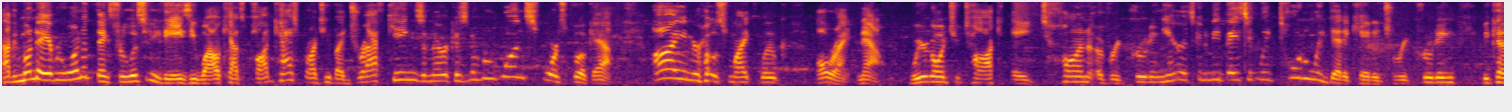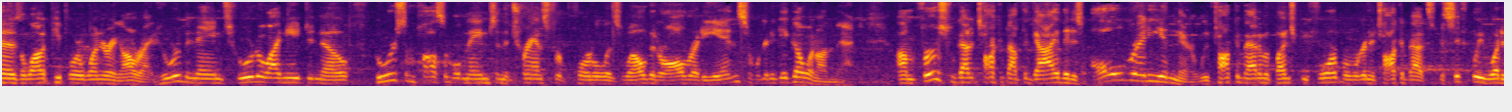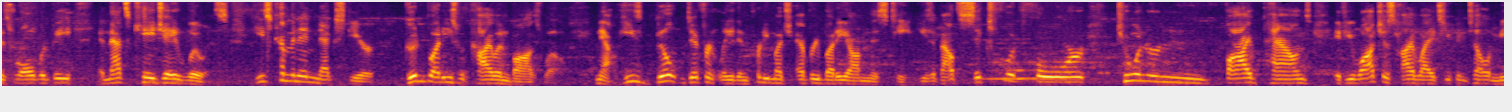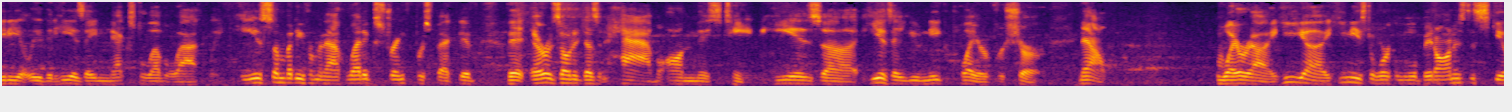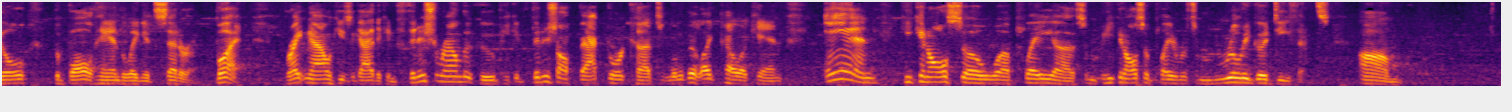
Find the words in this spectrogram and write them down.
Happy Monday, everyone, and thanks for listening to the AZ Wildcats podcast brought to you by DraftKings, America's number one sportsbook app. I am your host, Mike Luke. All right, now we're going to talk a ton of recruiting here. It's going to be basically totally dedicated to recruiting because a lot of people are wondering all right, who are the names? Who do I need to know? Who are some possible names in the transfer portal as well that are already in? So we're going to get going on that. Um, first, we've got to talk about the guy that is already in there. We've talked about him a bunch before, but we're going to talk about specifically what his role would be, and that's KJ Lewis. He's coming in next year, good buddies with Kylan Boswell. Now, he's built differently than pretty much everybody on this team. He's about six foot four, 205 pounds. If you watch his highlights, you can tell immediately that he is a next level athlete. He is somebody from an athletic strength perspective that Arizona doesn't have on this team. He is uh, he is a unique player for sure. Now, where uh, he uh, he needs to work a little bit on is the skill, the ball handling, etc. But right now, he's a guy that can finish around the hoop. He can finish off backdoor cuts a little bit like Pelican, and he can also uh, play uh, some. He can also play with some really good defense. Um,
